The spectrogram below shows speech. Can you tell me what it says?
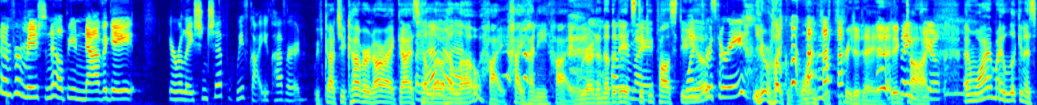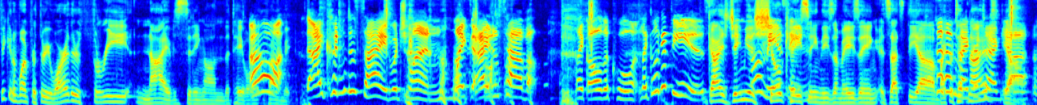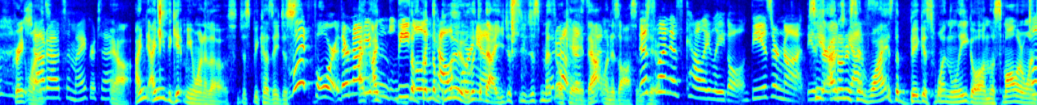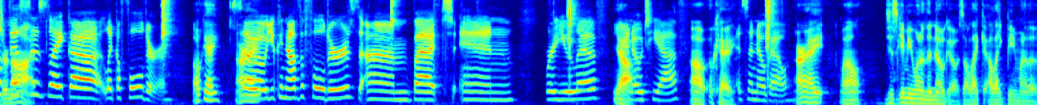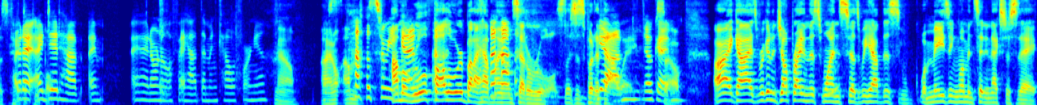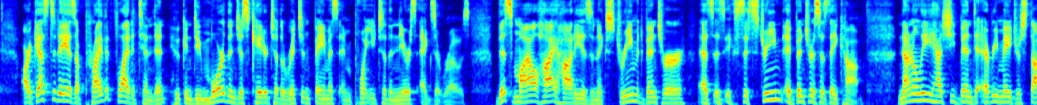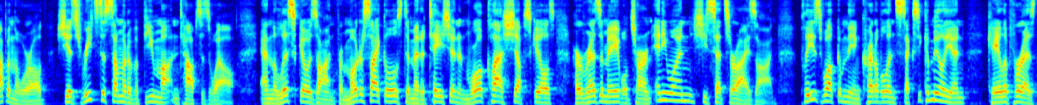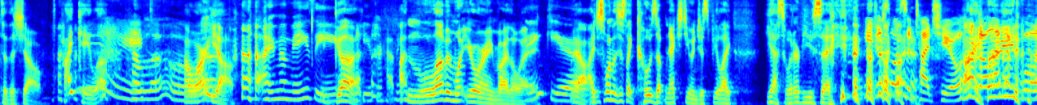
information to help you navigate your relationship, we've got you covered. We've got you covered. All right, guys. Hello, hello. Hi, hi, honey. Hi. We're at another day at What am I? Sticky Paw Studios. One for three. You're like one for three today. Big Thank time. you. And why am I looking at, speaking of one for three, why are there three knives sitting on the table in front Oh, of me? I couldn't decide which one. like I just have like all the cool. Like look at these. Guys, Jamie is How amazing. showcasing these amazing. It's that's the uh, Microtech, knives. Yeah. great ones. Shout out to Microtech. Yeah, I, I need to get me one of those just because they just. What for? They're not I- I- even legal the, in the California. blue. Look at that. You just you just. What Okay, that one? is awesome This too. one is Cali legal. These are not. These See, are I don't understand why is the biggest one legal and the smaller ones Well, are not. this is like a like a folder. okay, all So right. you can have the folders, um, but in where you live, Yeah. in OTF, Oh, okay. it's a no go. All right. Well, just give me one of the no goes. I like I like being one of those type But of I. I did have. I'm. I don't know if I had them in California. No. I don't. I'm, I'm a rule follower, but I have my own set of rules. Let's just put it Yeah, that way. okay. So, all right, guys, we're going to jump right in this one because we have this amazing woman sitting next to us today. Our guest today is a private flight attendant who can do more than just cater to the rich and famous and point you to the nearest exit rows. This mile high hottie is an extreme adventurer, as, as, extreme adventurous as they come. Not only has she been to every major stop in the world, she has reached the summit of a few mountain tops as well. And the list goes on from motorcycles to meditation and world class chef skills. Her resume will charm anyone she sets her eyes on. Please welcome the incredible and sexy chameleon, Kayla Perez, to the show. Hi, Kayla. Hello. How are you? I'm amazing. Good. Thank you for having me. I'm loving what you're wearing, by the way. Thank you. Yeah, I just want to just like coze up next to you and just be like, yes, whatever you say. He just wants to touch you. I Don't let him fool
